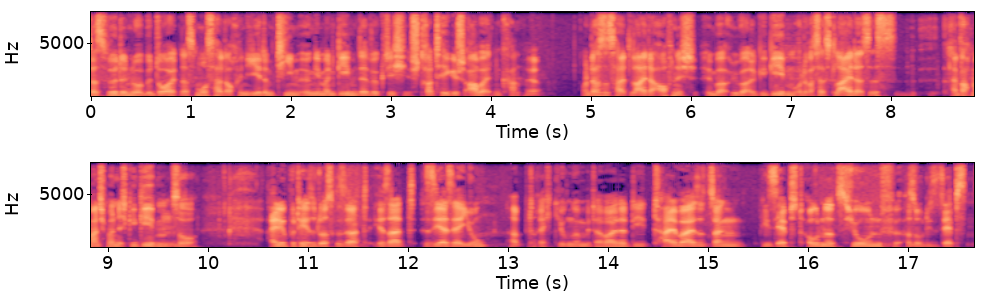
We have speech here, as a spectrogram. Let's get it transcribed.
Das würde nur bedeuten, es muss halt auch in jedem Team irgendjemand geben, der wirklich strategisch arbeiten kann. Ja. Und das ist halt leider auch nicht immer überall gegeben. Oder was heißt leider? Es ist einfach manchmal nicht gegeben. Mhm. So. Eine Hypothese, du hast gesagt, ihr seid sehr, sehr jung, habt recht junge Mitarbeiter, die teilweise sozusagen die Selbstorganisation, für, also die Selbst,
